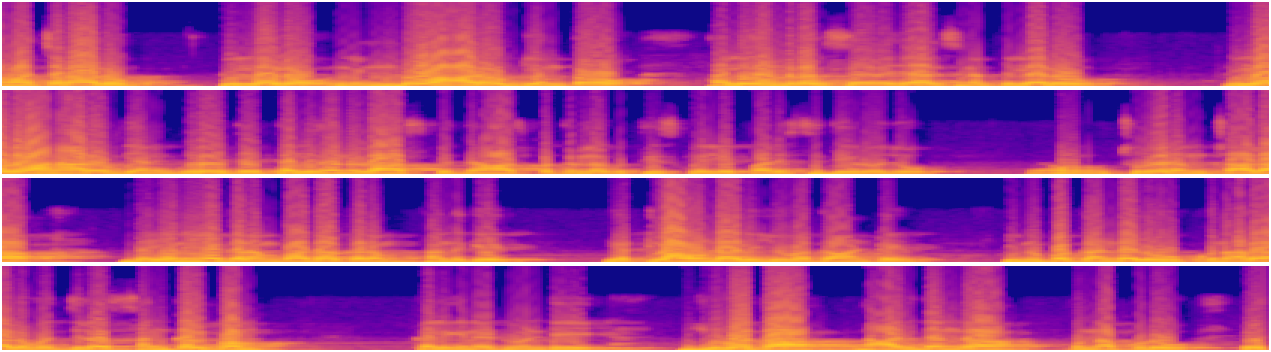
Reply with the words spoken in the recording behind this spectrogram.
సంవత్సరాలు పిల్లలు నిండు ఆరోగ్యంతో తల్లిదండ్రులకు సేవ చేయాల్సిన పిల్లలు పిల్లలు అనారోగ్యానికి గురైతే తల్లిదండ్రులు ఆసుపత్రి ఆసుపత్రులకు తీసుకెళ్ళే పరిస్థితి ఈరోజు చూడడం చాలా దయనీయకరం బాధాకరం. అందుకే ఎట్లా ఉండాలి యువత అంటే ఇనుప కండలు ఉక్కు నరాలు వజ్ర సంకల్పం కలిగినటువంటి యువత ఆ విధంగా ఉన్నప్పుడు a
